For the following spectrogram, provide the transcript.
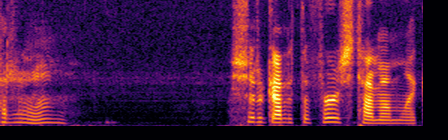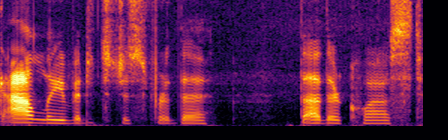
I don't know. Should have got it the first time. I'm like, I'll leave it. It's just for the the other quest.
